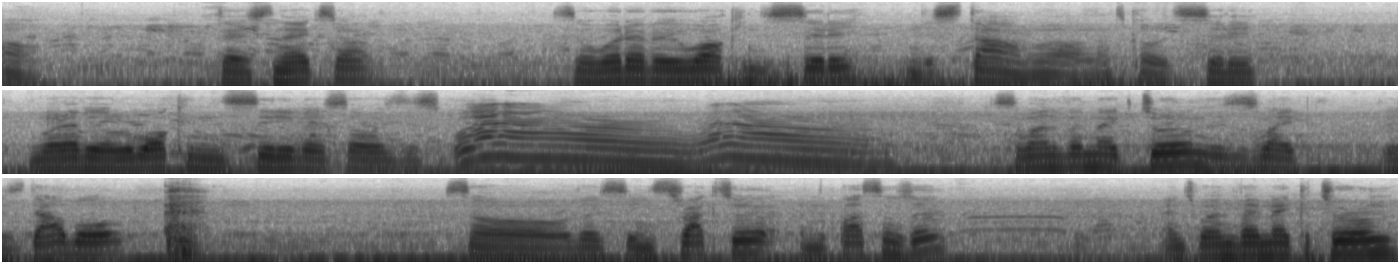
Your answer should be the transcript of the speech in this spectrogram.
Oh, there's next one. So wherever you walk in the city, in this town, well, let's call it city. Wherever you walk in the city, there's always this. So when they make turn, is like there's double. so there's the instructor and the passenger, and when they make a turn,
